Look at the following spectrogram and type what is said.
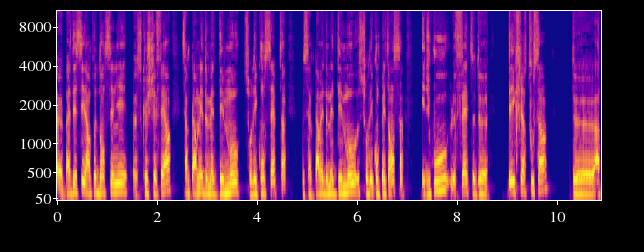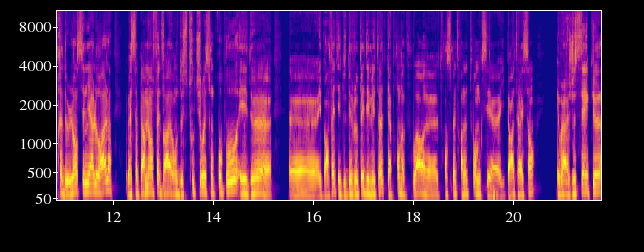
euh, bah, d'essayer un peu d'enseigner ce que je sais faire. Ça me permet de mettre des mots sur des concepts, ça me permet de mettre des mots sur des compétences. Et du coup, le fait de d'écrire tout ça, après de l'enseigner à l'oral, bah, ça permet en fait de structurer son propos et de ben en fait et de développer des méthodes qu'après on va pouvoir transmettre à notre tour. Donc c'est hyper intéressant. Et voilà, je sais que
